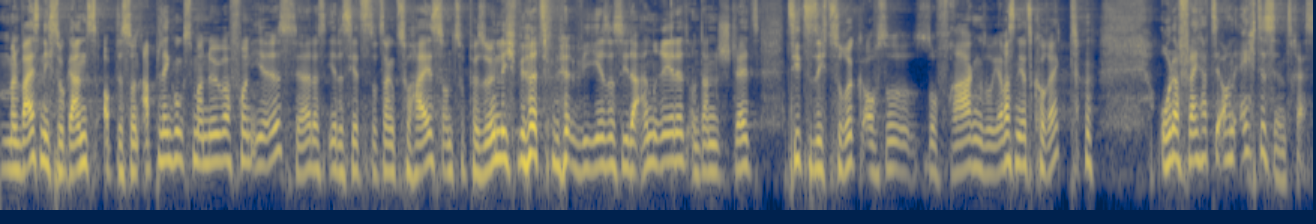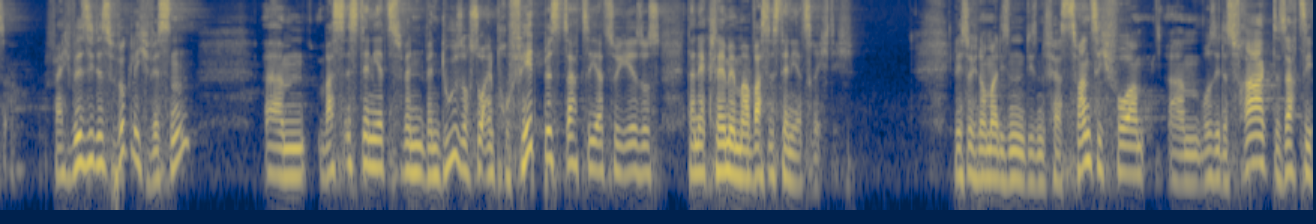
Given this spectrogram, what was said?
Man weiß nicht so ganz, ob das so ein Ablenkungsmanöver von ihr ist, ja, dass ihr das jetzt sozusagen zu heiß und zu persönlich wird, wie Jesus sie da anredet und dann stellt, zieht sie sich zurück auf so, so Fragen, so, ja, was ist denn jetzt korrekt? Oder vielleicht hat sie auch ein echtes Interesse. Vielleicht will sie das wirklich wissen. Ähm, was ist denn jetzt, wenn, wenn du so ein Prophet bist, sagt sie ja zu Jesus, dann erklär mir mal, was ist denn jetzt richtig? Ich lese euch nochmal diesen, diesen Vers 20 vor, ähm, wo sie das fragt. Da sagt sie,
